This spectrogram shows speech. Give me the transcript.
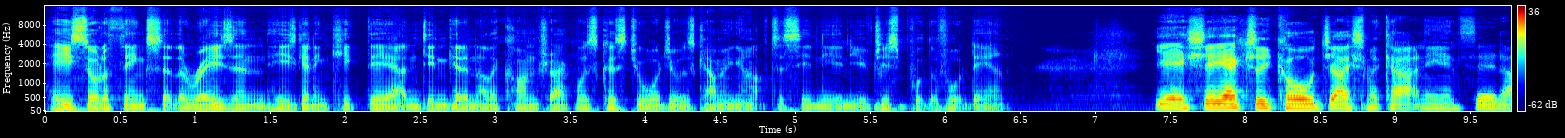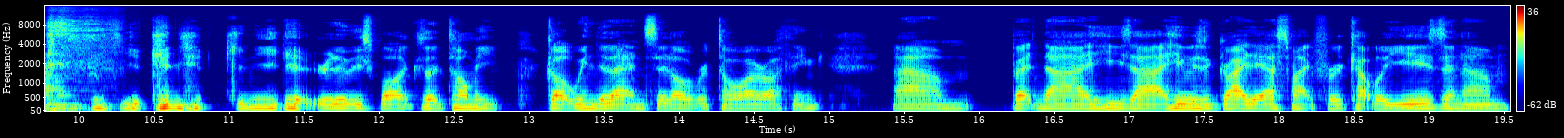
he sort of thinks that the reason he's getting kicked out and didn't get another contract was because Georgia was coming up to Sydney, and you've just put the foot down. Yeah, she actually called Jace McCartney and said, um, "Can you can you get rid of this bloke?" So Tommy got wind of that and said, "I'll retire." I think, um, but no, nah, he's uh, he was a great housemate for a couple of years, and um,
